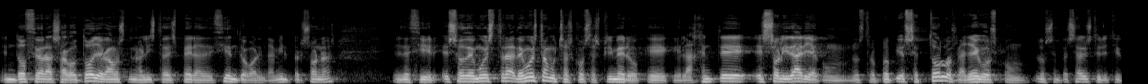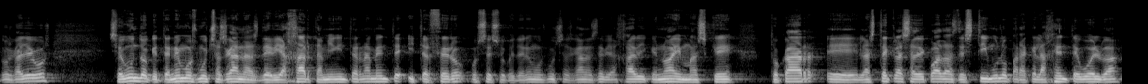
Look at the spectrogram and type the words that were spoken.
En 12 horas se agotó, llegamos a una lista de espera de 140.000 personas. Es decir, eso demuestra, demuestra muchas cosas. Primero, que, que, la gente es solidaria con nuestro propio sector, los gallegos, con los empresarios turísticos gallegos. Segundo, que tenemos muchas ganas de viajar también internamente. Y tercero, pues eso, que tenemos muchas ganas de viajar y que no hay más que tocar eh, las teclas adecuadas de estímulo para que la gente vuelva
